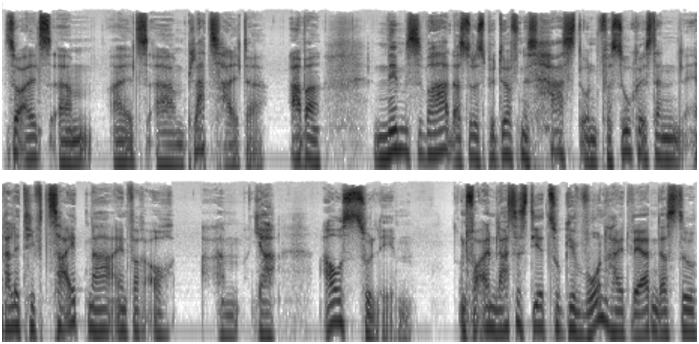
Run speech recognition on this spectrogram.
So als, ähm, als ähm, Platzhalter. Aber nimm's wahr, dass du das Bedürfnis hast und versuche es dann relativ zeitnah einfach auch ähm, ja, auszuleben. Und vor allem lass es dir zur Gewohnheit werden, dass du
